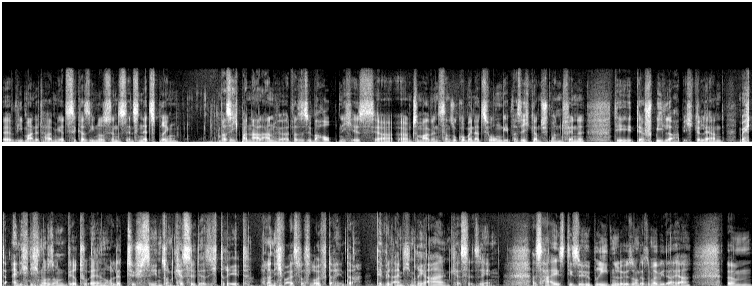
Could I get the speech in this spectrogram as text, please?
äh, wie meinethalben jetzt die Casinos ins, ins Netz bringen was sich banal anhört, was es überhaupt nicht ist, ja, äh, zumal wenn es dann so Kombinationen gibt, was ich ganz spannend finde, die, der Spieler, habe ich gelernt, möchte eigentlich nicht nur so einen virtuellen Roulette-Tisch sehen, so einen Kessel, der sich dreht, weil er nicht weiß, was läuft dahinter der will eigentlich einen realen Kessel sehen. Das heißt, diese hybriden Lösungen, das immer wieder, ja, ähm,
